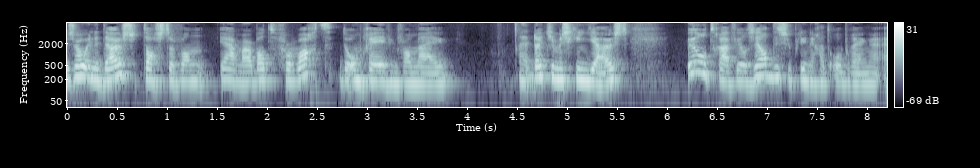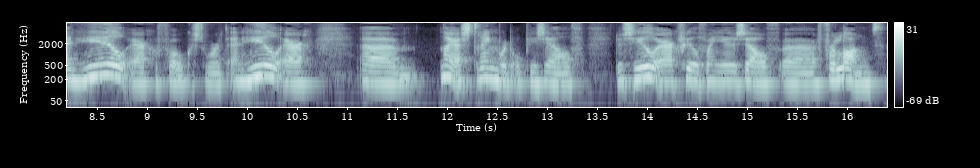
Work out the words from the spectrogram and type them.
zo in de duister tasten van, ja, maar wat verwacht de omgeving van mij? Dat je misschien juist ultra veel zelfdiscipline gaat opbrengen en heel erg gefocust wordt en heel erg Ehm, nou ja, streng wordt op jezelf. Dus heel erg veel van jezelf uh, verlangt.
